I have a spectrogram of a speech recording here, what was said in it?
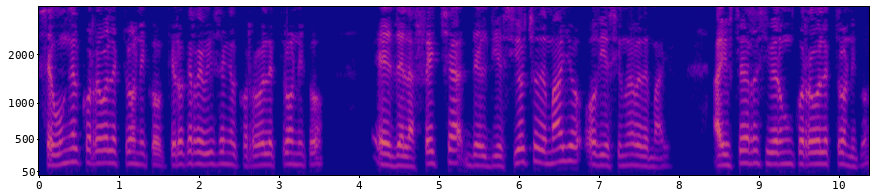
según el correo electrónico, quiero que revisen el correo electrónico eh, de la fecha del 18 de mayo o 19 de mayo. Ahí ustedes recibieron un correo electrónico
